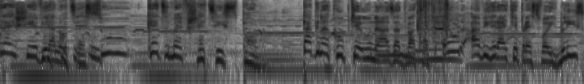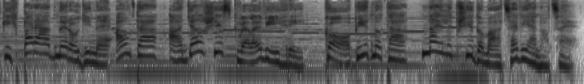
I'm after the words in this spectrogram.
Najkrajšie Vianoce sú, keď sme všetci spolu. Tak nakúpte u nás za 20 eur a vyhrajte pre svojich blízkych parádne rodinné autá a ďalšie skvelé výhry. Koop jednota, najlepšie domáce Vianoce.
